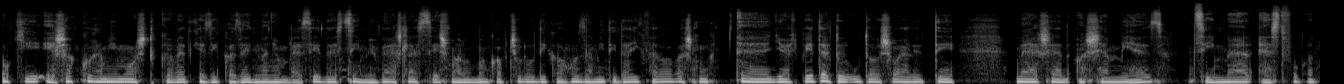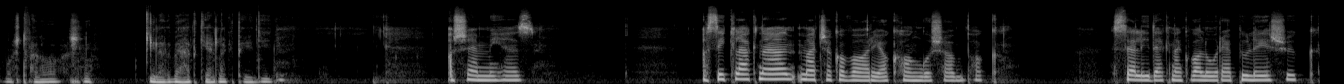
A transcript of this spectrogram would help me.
Oké, és akkor, ami most következik, az egy nagyon beszédes című vers lesz, és valóban kapcsolódik ahhoz, amit idáig felolvastunk. György Pétertől utolsó előtti versed a Semmihez címmel, ezt fogod most felolvasni. Illetve hát kérlek, tégy így. A semmihez. A szikláknál már csak a varjak hangosabbak. Szelideknek való repülésük,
